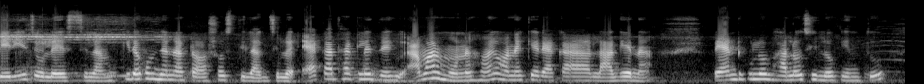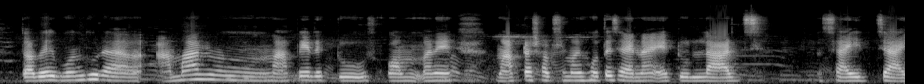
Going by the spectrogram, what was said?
বেরিয়ে চলে এসেছিলাম। কীরকম যেন একটা অস্বস্তি লাগছিল। একা থাকলে দেখ, আমার মনে হয় অনেকের একা লাগে না। প্যান্টগুলো ভালো ছিল কিন্তু, তবে বন্ধুরা আমার মাপের একটু কম মানে মাপটা সবসময় হতে চায় না, একটু লার্জ সাইজ চাই।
